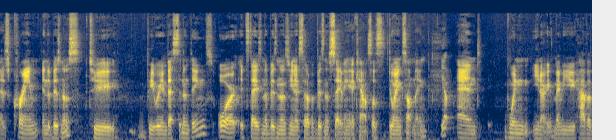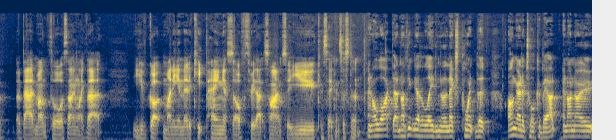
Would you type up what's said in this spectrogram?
as cream in the business to be reinvested in things, or it stays in the business. You know, set up a business saving account, so it's doing something. Yep. And when you know maybe you have a, a bad month or something like that, you've got money in there to keep paying yourself through that time, so you can stay consistent. And I like that. And I think that'll lead into the next point that I'm going to talk about. And I know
